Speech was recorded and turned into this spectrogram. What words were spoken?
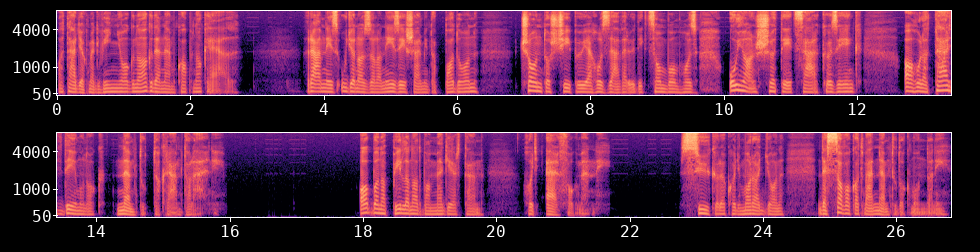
A tárgyak meg vinnyognak, de nem kapnak el. Rám néz ugyanazzal a nézéssel, mint a padon, csontos csípője hozzáverődik combomhoz, olyan sötét szál közénk, ahol a tárgydémonok nem tudtak rám találni. Abban a pillanatban megértem, hogy el fog menni. Szűkölök, hogy maradjon, de szavakat már nem tudok mondani.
